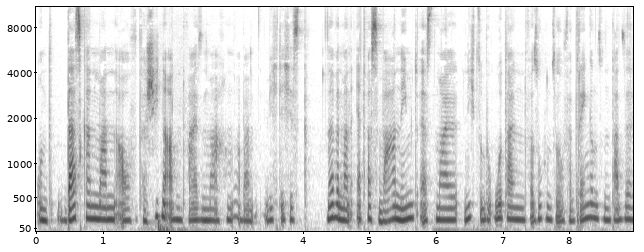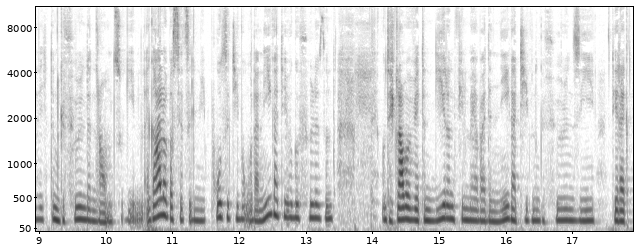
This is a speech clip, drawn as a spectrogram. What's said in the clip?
Und das kann man auf verschiedene Art und Weisen machen, aber wichtig ist, Ne, wenn man etwas wahrnimmt, erstmal nicht zu beurteilen und versuchen zu verdrängen, sondern tatsächlich den Gefühlen den Raum zu geben. Egal, ob es jetzt irgendwie positive oder negative Gefühle sind. Und ich glaube, wir tendieren vielmehr bei den negativen Gefühlen, sie direkt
